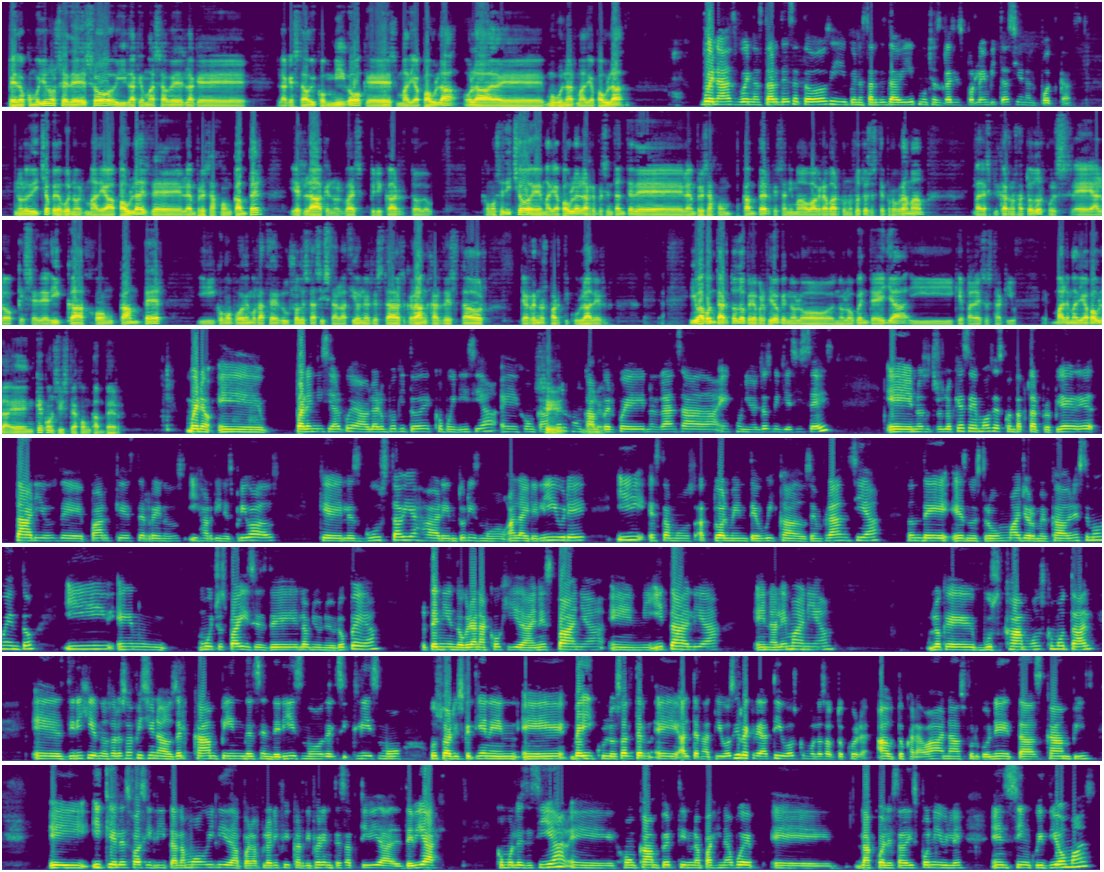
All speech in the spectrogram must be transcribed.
Pero como yo no sé de eso y la que más sabe es la que la que está hoy conmigo, que es María Paula. Hola, eh, muy buenas, María Paula. Buenas, buenas tardes a todos y buenas tardes David. Muchas gracias por la invitación al podcast. No lo he dicho, pero bueno, es María Paula, es de la empresa Home Camper y es la que nos va a explicar todo. Como os he dicho, eh, María Paula es la representante de la empresa Home Camper que se ha animado a grabar con nosotros este programa para explicarnos a todos pues eh, a lo que se dedica Home Camper y cómo podemos hacer uso de estas instalaciones, de estas granjas, de estos terrenos particulares. Iba a contar todo, pero prefiero que no lo, lo cuente ella y que para eso está aquí. Vale, María Paula, ¿en qué consiste Home Camper? Bueno, eh, para iniciar voy a hablar un poquito de cómo inicia eh, Home Camper. Home Camper fue lanzada en junio del 2016. Eh, nosotros lo que hacemos es contactar propietarios de parques, terrenos y jardines privados que les gusta viajar en turismo al aire libre y estamos actualmente ubicados en Francia, donde es nuestro mayor mercado en este momento y en muchos países de la Unión Europea, teniendo gran acogida en España, en Italia, en Alemania. Lo que buscamos como tal es dirigirnos a los aficionados del camping, del senderismo, del ciclismo, usuarios que tienen eh, vehículos eh, alternativos y recreativos como los autocaravanas, furgonetas, campings, eh, y que les facilita la movilidad para planificar diferentes actividades de viaje. Como les decía, Home Camper tiene una página web la cual está disponible en cinco idiomas,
